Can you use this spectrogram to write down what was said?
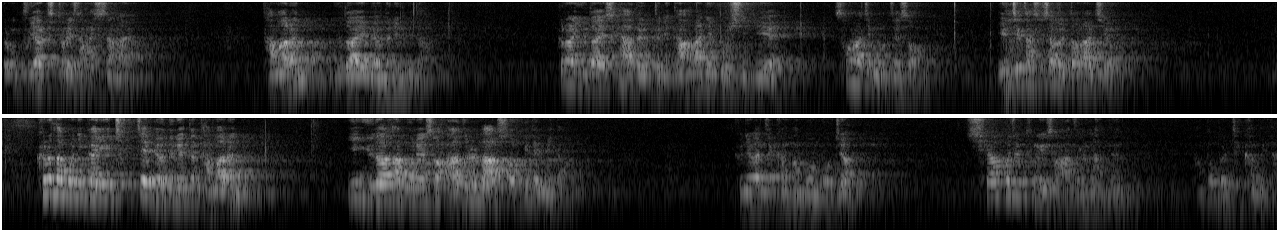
여러분 구약 스토리에서 아시잖아요. 다말은 유다의 며느리입니다. 그러나 유다의 세 아들들이 다 하나님 보시기에 선하지 못해서 일찍 다 세상을 떠나지요. 그러다 보니까 이 첫째 며느리였던 다말은 이 유다 가문에서 아들을 낳을 수 없게 됩니다. 그녀가 택한 방법은 뭐죠? 시아버지를 통해서 아들을 낳는 방법을 택합니다.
